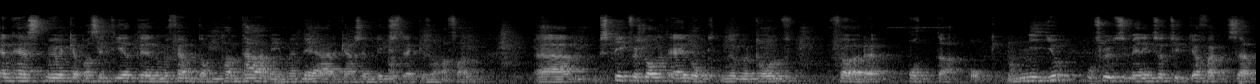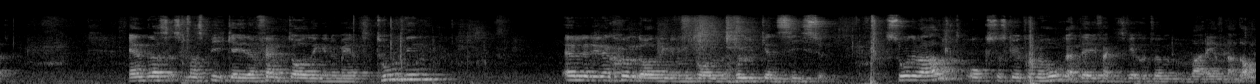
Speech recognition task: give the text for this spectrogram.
en häst med hög kapacitet är nummer 15 Pantani men det är kanske en blixtsträck i sådana fall. Eh, spikförslaget är dock nummer 12 före 8 9. Och slutsummering så tycker jag faktiskt att ändras ska man spika i den femte avdelningen nummer 1 Tordin eller i den sjunde avdelningen nummer 12, Hulken Sisu. Så det var allt och så ska vi komma ihåg att det är ju faktiskt V75 varenda dag.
